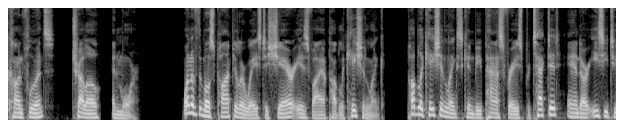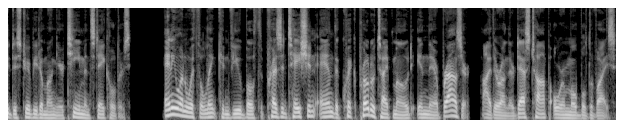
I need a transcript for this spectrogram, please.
Confluence, Trello, and more. One of the most popular ways to share is via publication link. Publication links can be passphrase protected and are easy to distribute among your team and stakeholders. Anyone with the link can view both the presentation and the quick prototype mode in their browser, either on their desktop or mobile device.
